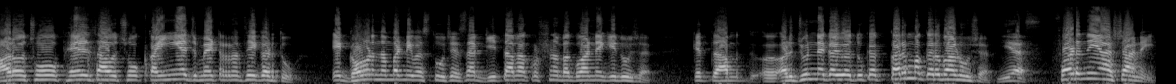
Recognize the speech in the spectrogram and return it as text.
હારો છો ફેલ થાવ છો કંઈ જ મેટર નથી કરતું. એ ગૌણ નંબરની વસ્તુ છે. સાહેબ ગીતામાં કૃષ્ણ ભગવાનને કીધું છે. કે અર્જુનને કહ્યું હતું કે કર્મ કરવાનું છે. યસ ફળની આશા નહીં.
